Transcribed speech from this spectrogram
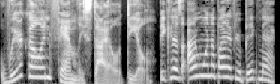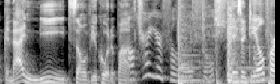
we're going family style deal. Because I want a bite of your Big Mac. And I need some of your quarter pound. I'll try your filet of fish. There's a deal for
